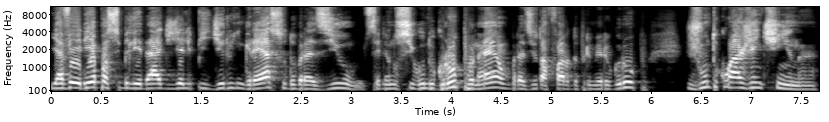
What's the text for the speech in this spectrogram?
e haveria a possibilidade de ele pedir o ingresso do Brasil, seria no segundo grupo, né, o Brasil está fora do primeiro grupo, junto com a Argentina,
